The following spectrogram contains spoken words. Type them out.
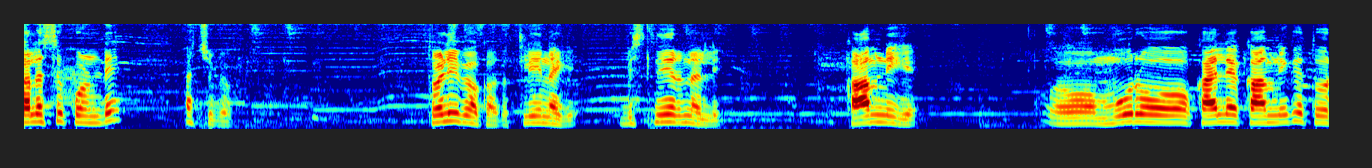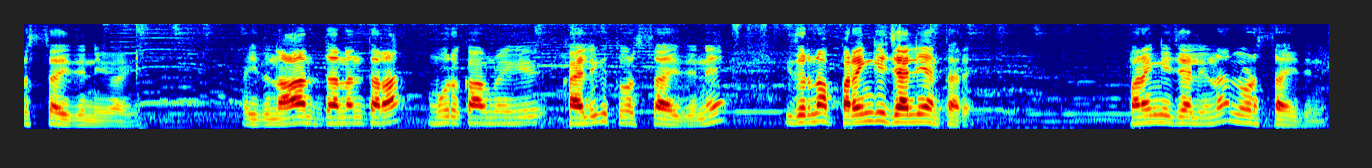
ಕಲಸಿಕೊಂಡು ಹಚ್ಚಬೇಕು. ತೊಳಿಬೇಕು ಅದು ಕ್ಲೀನಾಗಿ ಬಿಸಿನೀರಿನಲ್ಲಿ, ಕಾಮ್ನಿಗೆ ಮೂರು ಕಾಯಿಲೆ ಕಾಮನಿಗೆ ತೋರಿಸ್ತಾ ಇದ್ದೀನಿ ಇವಾಗ. ಇದು ನಾದ ನಂತರ ಮೂರು ಕಾಮನಿಗೆ ಕಾಯಿಲೆಗೆ ತೋರಿಸ್ತಾ ಇದ್ದೀನಿ. ಇದನ್ನ ಪರಂಗಿ ಜಾಲಿ ಅಂತಾರೆ. ಪರಂಗಿ ಜಾಲಿನ ನೋಡಿಸ್ತಾ ಇದ್ದೀನಿ.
